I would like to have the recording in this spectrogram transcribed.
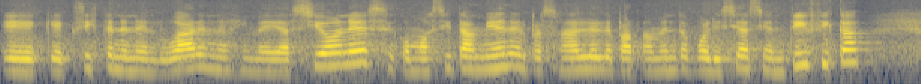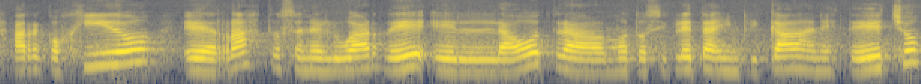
eh, que existen en el lugar, en las inmediaciones, como así también el personal del Departamento de Policía Científica ha recogido eh, rastros en el lugar de la otra motocicleta implicada en este hecho.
